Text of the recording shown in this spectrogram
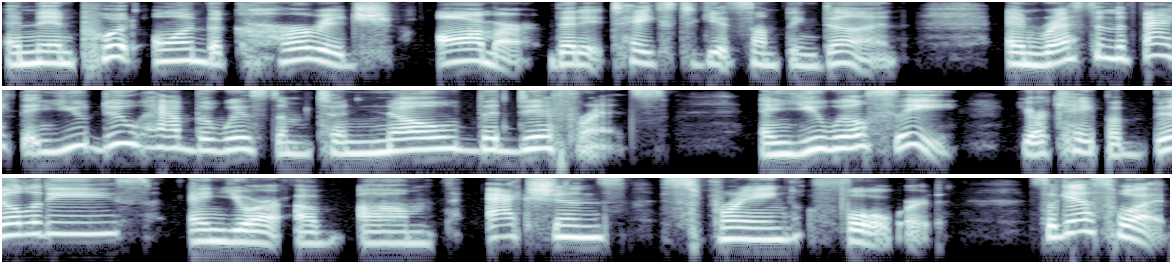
and then put on the courage armor that it takes to get something done. And rest in the fact that you do have the wisdom to know the difference. And you will see your capabilities and your uh, um, actions spring forward. So, guess what?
